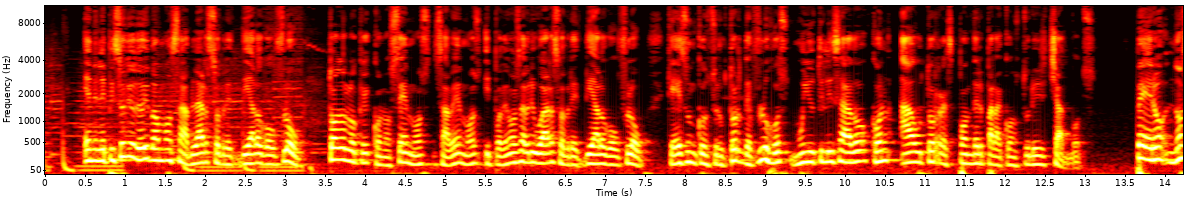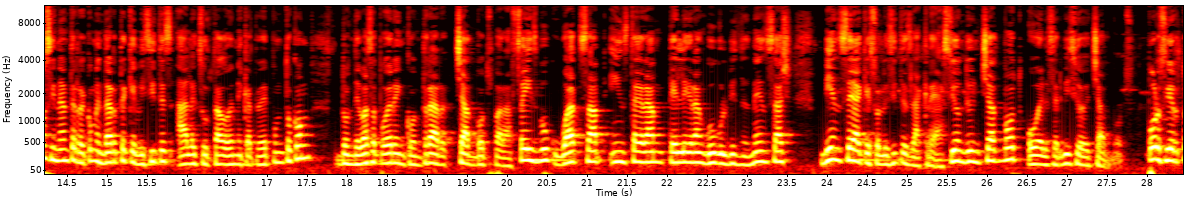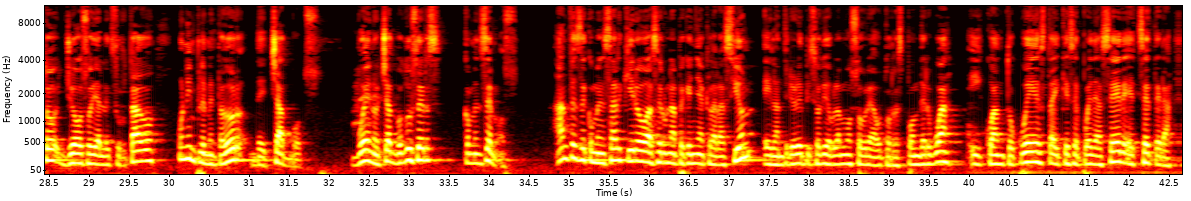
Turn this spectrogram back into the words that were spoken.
En el episodio de hoy vamos a hablar sobre Dialogo Flow, todo lo que conocemos, sabemos y podemos averiguar sobre Dialogo Flow, que es un constructor de flujos muy utilizado con autoresponder para construir chatbots. Pero no sin antes recomendarte que visites alexhurtadomktd.com, donde vas a poder encontrar chatbots para Facebook, WhatsApp, Instagram, Telegram, Google Business Message, bien sea que solicites la creación de un chatbot o el servicio de chatbots. Por cierto, yo soy Alex Hurtado, un implementador de chatbots. Bueno, chatbot users, comencemos. Antes de comenzar quiero hacer una pequeña aclaración. El anterior episodio hablamos sobre autoresponder WA y cuánto cuesta y qué se puede hacer, etcétera.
